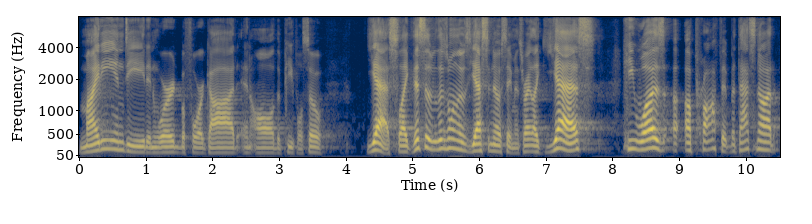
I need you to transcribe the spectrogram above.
mighty indeed in word before God and all the people. So, yes, like this is, this is one of those yes and no statements, right? Like, yes, he was a prophet, but that's not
